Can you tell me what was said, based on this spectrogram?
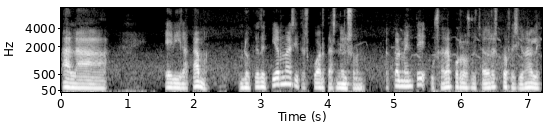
a la Ebigatama, bloqueo de piernas y tres cuartas Nelson, actualmente usada por los luchadores profesionales.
